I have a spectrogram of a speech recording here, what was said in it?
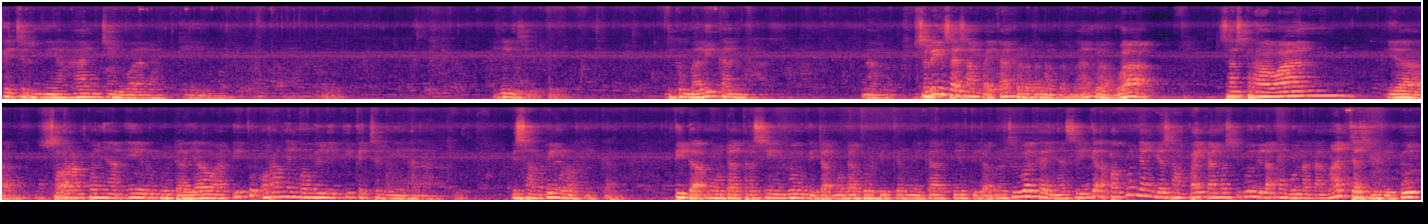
kejernihan jiwa lagi jadi di situ. Dikembalikan. Nah, sering saya sampaikan pada teman-teman bahwa sastrawan ya seorang penyair budayawan itu orang yang memiliki kejernihan hati. Di samping logika. Tidak mudah tersinggung, tidak mudah berpikir negatif, tidak mudah sebagainya. Sehingga apa pun yang dia sampaikan meskipun tidak menggunakan majas begitu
